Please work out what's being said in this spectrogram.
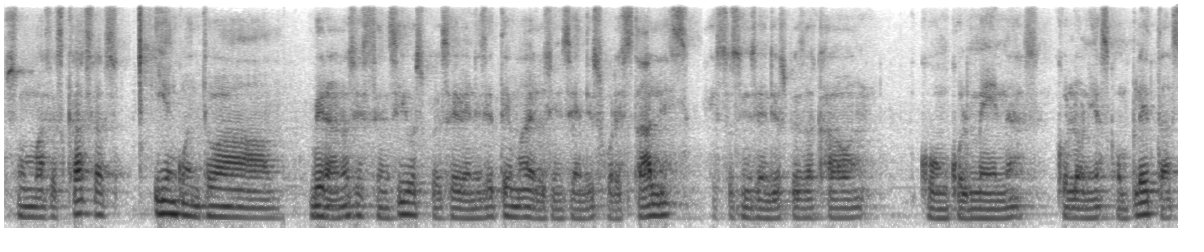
son más escasas. Y en cuanto a veranos extensivos, pues se ven ese tema de los incendios forestales. Estos incendios pues acaban con colmenas, colonias completas.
